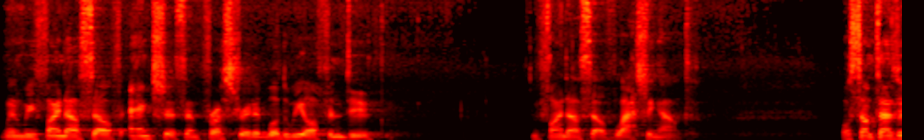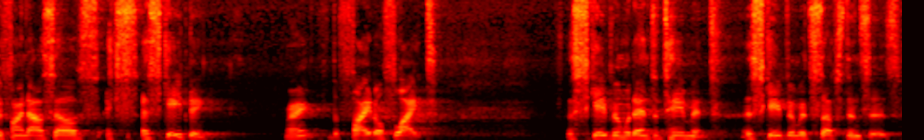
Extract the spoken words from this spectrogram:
When we find ourselves anxious and frustrated, what do we often do? We find ourselves lashing out. Or sometimes we find ourselves ex- escaping, right? The fight or flight, escaping with entertainment, escaping with substances.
